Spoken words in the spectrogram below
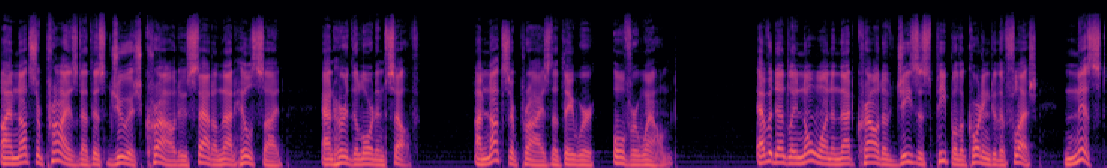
I am not surprised at this Jewish crowd who sat on that hillside and heard the Lord Himself. I'm not surprised that they were overwhelmed. Evidently, no one in that crowd of Jesus' people, according to the flesh, missed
